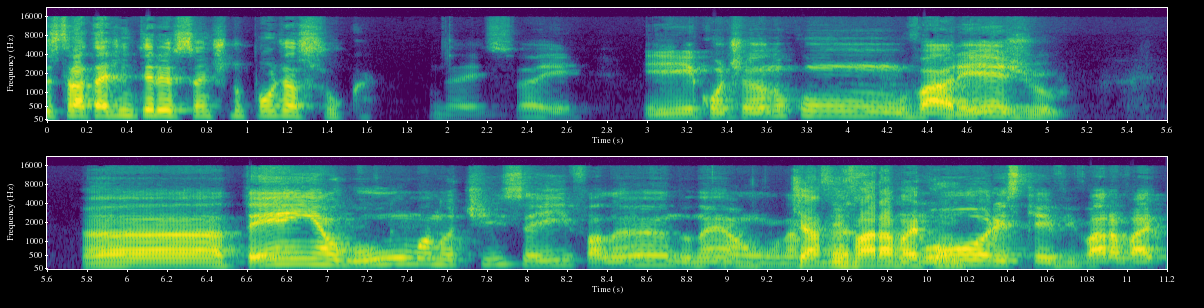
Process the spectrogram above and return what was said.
estratégia interessante do Pão de Açúcar. É isso aí. E continuando com varejo, uh, tem alguma notícia aí falando, né? Um, que a Vivara vai rumores que a Vivara vai,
